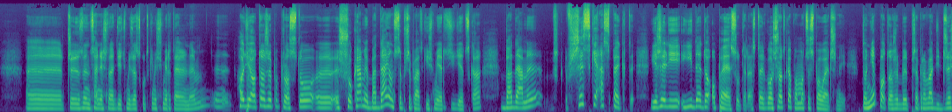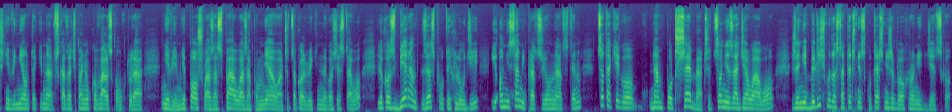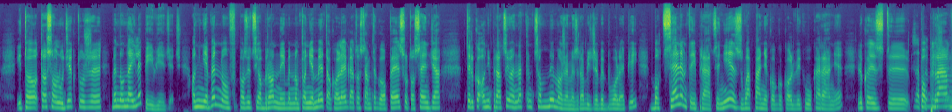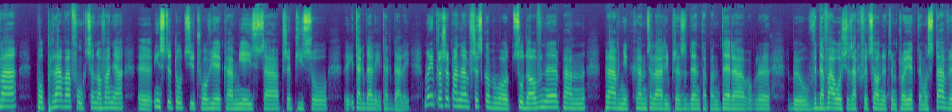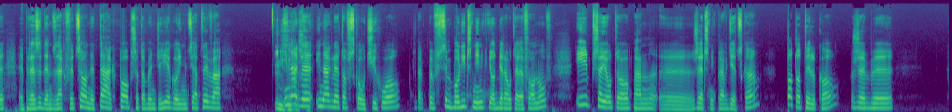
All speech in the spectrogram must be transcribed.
E, czy znęcania się nad dziećmi za skutkiem śmiertelnym. E, chodzi o to, że po prostu e, szukamy, badając te przypadki śmierci dziecka, badamy wszystkie aspekty. Jeżeli idę do OPS-u teraz, tego Ośrodka Pomocy Społecznej, to nie po to, żeby przeprowadzić grześnie winiątek i wskazać panią Kowalską, która, nie wiem, nie poszła, zaspała, zapomniała, czy cokolwiek innego się stało, tylko zbieram zespół tych ludzi i oni sami pracują nad tym, co takiego nam potrzeba, czy co nie zadziałało, że nie byliśmy dostatecznie skuteczni, żeby ochronić dziecko. I to, to są ludzie, którzy będą najlepiej wiedzieć. Oni nie będą w pozycji obronnej, będą to nie my, to kolega, to z tamtego OPS-u, to sędzia, tylko oni pracują nad tym, co my możemy zrobić, żeby było lepiej, bo celem tej pracy nie jest złapanie kogokolwiek i ukaranie, tylko jest y, poprawa poprawa funkcjonowania e, instytucji, człowieka, miejsca, przepisu itd., e, itd. Tak no i proszę pana, wszystko było cudowne. Pan prawnik kancelarii prezydenta Pandera w ogóle był, wydawało się, zachwycony tym projektem ustawy. Prezydent zachwycony, tak, poprze, to będzie jego inicjatywa. I, I nagle, I nagle to wszystko ucichło. Tak symbolicznie nikt nie odbierał telefonów i przejął to pan y, Rzecznik Praw Dziecka po to tylko, żeby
